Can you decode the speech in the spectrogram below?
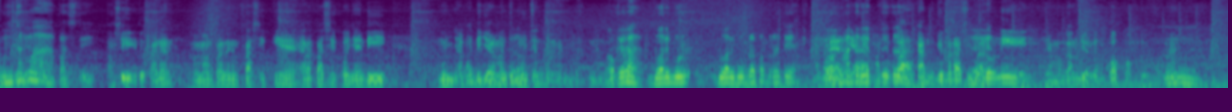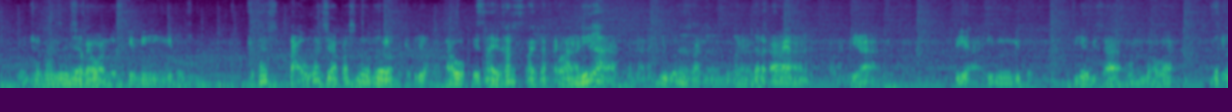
Munchen Hmm. lah pasti. pasti itu karena memang klasiknya El Clasico-nya di apa di Jerman tuh. Munchen tuh kan. Oke lah, 2000 2000 berapa berarti ya? Akhirnya ya Madrid itu. masuklah kan generasi Ya, baru nih yang megang Jurgen Klopp waktu itu kan. Hmm, Muncul kan Iya, si Lewandowski ini gitu. Kita tahu nggak siapa sih Lewandowski? Betul. Kita juga nggak tahu gitu. striker striker Polandia. aja, negaranya juga bukan nah, negara negara besar, keren. Polandia gitu. Tapi ya ini gitu. Dia bisa membawa si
